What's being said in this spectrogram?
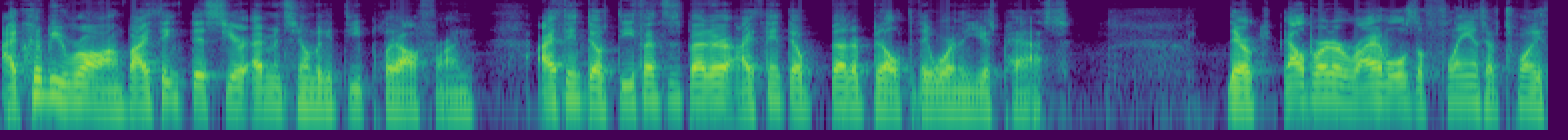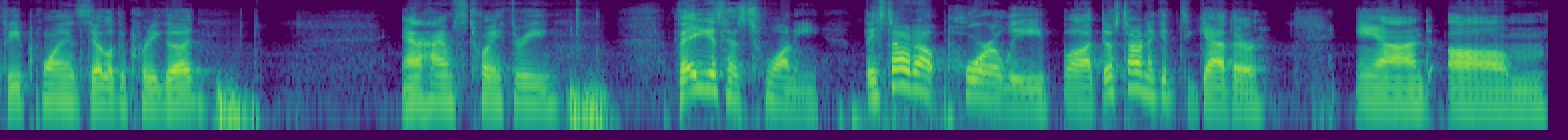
I could be wrong, but I think this year Edmonton will make a deep playoff run. I think their defense is better. I think they're better built than they were in the years past. Their Alberta rivals, the Flames, have 23 points. They're looking pretty good. Anaheim's 23. Vegas has 20. They started out poorly, but they're starting to get together. And um,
